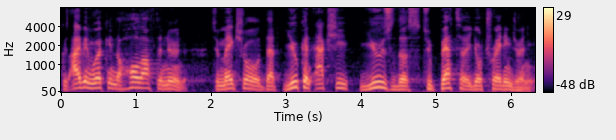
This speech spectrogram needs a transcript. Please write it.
because I've been working the whole afternoon to make sure that you can actually use this to better your trading journey.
